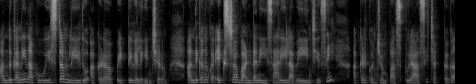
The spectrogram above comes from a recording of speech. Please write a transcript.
అందుకని నాకు ఇష్టం లేదు అక్కడ పెట్టి వెలిగించడం. అందుకని ఒక ఎక్స్‌ట్రా బండని ఈసారి ఇలా వేయించేసి అక్కడ కొంచెం పసుపు రాసి చక్కగా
